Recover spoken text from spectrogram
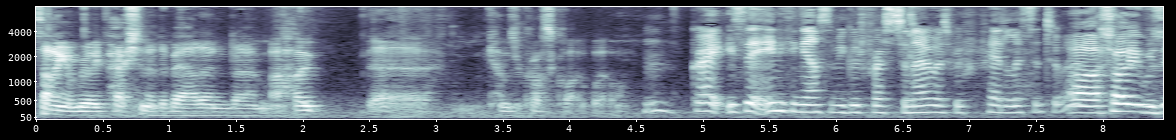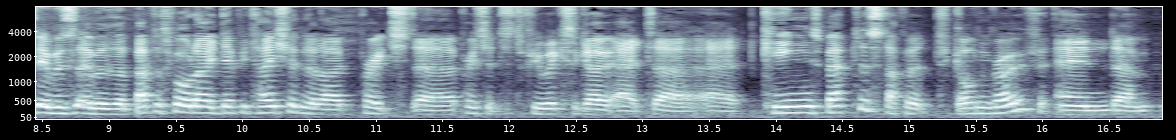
something I'm really passionate about, and um, I hope. Uh, comes across quite well. Great. Is there anything else that would be good for us to know as we prepare to listen to it? Uh, so it was it was it was a Baptist World Aid deputation that I preached uh, preached it just a few weeks ago at uh, at King's Baptist up at Golden Grove, and um,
